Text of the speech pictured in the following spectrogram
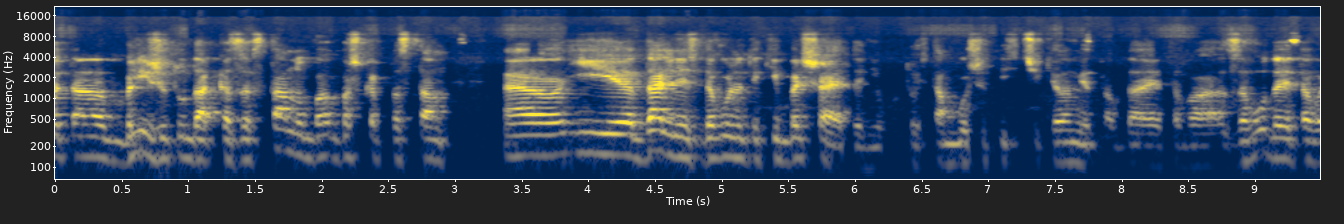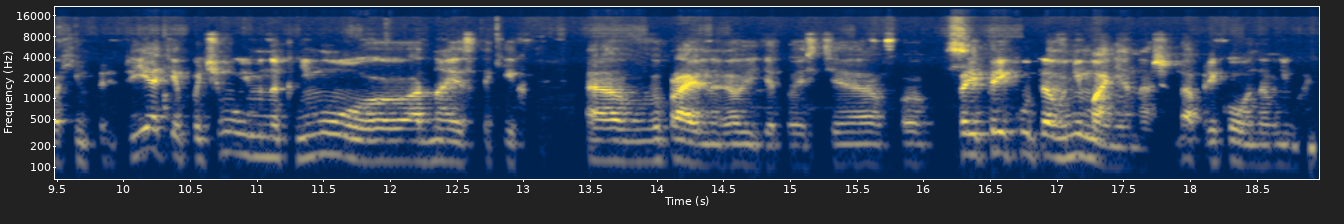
это ближе туда, к Казахстану, Ба- Башкортостан. Э, И дальность довольно-таки большая до него, то есть там больше тысячи километров до этого завода, этого химпредприятия. Почему именно к нему э, одна из таких, э, вы правильно говорите, то есть при, прикуто внимание наше, да, приковано внимание.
